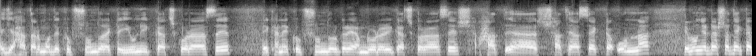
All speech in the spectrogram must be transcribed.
এই যে হাতার মধ্যে খুব সুন্দর একটা ইউনিক কাজ করা আছে। এখানে খুব সুন্দর করে এমব্রয়ডারি কাজ করা আছে। হাতে সাথে আছে একটা ওড়না এবং এটার সাথে একটা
